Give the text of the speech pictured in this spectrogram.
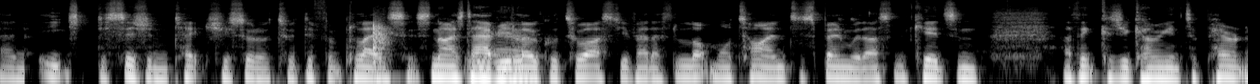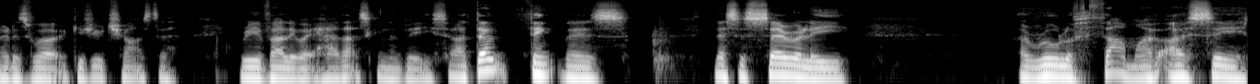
and each decision takes you sort of to a different place it's nice to have yeah. you local to us you've had a lot more time to spend with us and the kids and i think because you're coming into parenthood as well it gives you a chance to reevaluate how that's going to be. So I don't think there's necessarily a rule of thumb. I've, I've, seen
